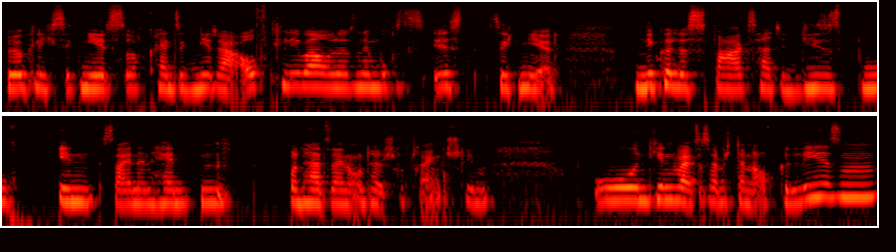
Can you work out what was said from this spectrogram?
wirklich signiert. Es ist auch kein signierter Aufkleber oder so in dem Buch, es ist signiert. Nicholas Sparks hatte dieses Buch in seinen Händen und hat seine Unterschrift reingeschrieben. Und jedenfalls, das habe ich dann auch gelesen.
